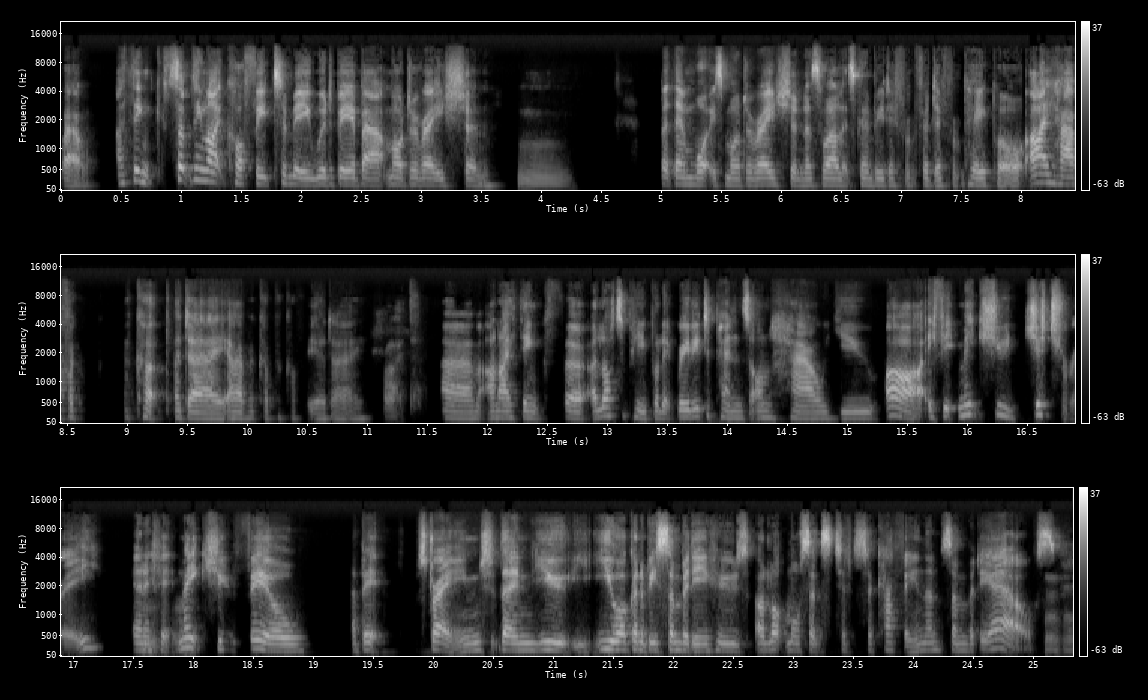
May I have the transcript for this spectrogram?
well, I think something like coffee to me would be about moderation. Mm. But then what is moderation as well? It's going to be different for different people. I have a, a cup a day. I have a cup of coffee a day. Right. Um, and I think for a lot of people, it really depends on how you are. If it makes you jittery and if it mm-hmm. makes you feel a bit strange, then you you are going to be somebody who's a lot more sensitive to caffeine than somebody else. Mm-hmm.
